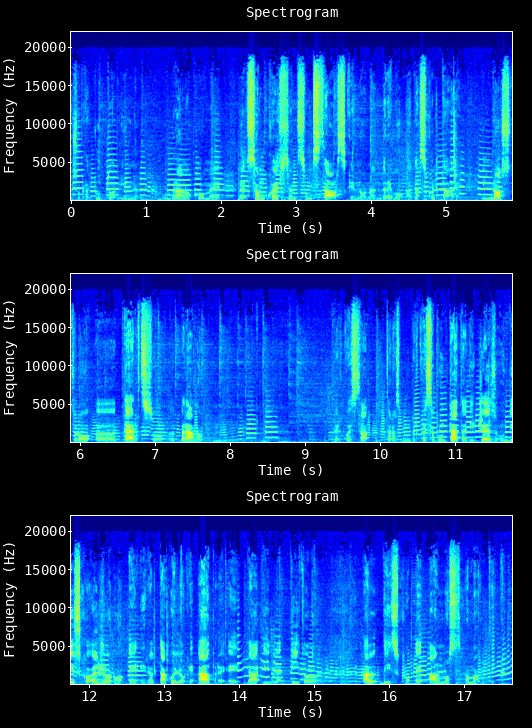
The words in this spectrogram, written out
soprattutto in un brano come eh, Some Questions, Some Stars che non andremo ad ascoltare. Il nostro eh, terzo eh, brano mm, eh, per questa, per questa puntata di Jazz Un disco al giorno è in realtà quello che apre e dà il titolo al disco, è Almost Romantic.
